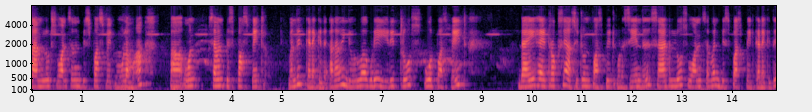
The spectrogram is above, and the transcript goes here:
sedoheptulose one seven bisphosphate மூலமாக ஒன் செவன் பிஸ்பாஸ்பேட் வந்து கிடைக்குது. அதாவது இங்கே உருவாகக்கூடிய erythrose four phosphate dihydroxyacetone phosphate கூட சேர்ந்து சாடலோஸ் ஒன் செவன் பிஸ்பாஸ்பேட் கிடைக்குது.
